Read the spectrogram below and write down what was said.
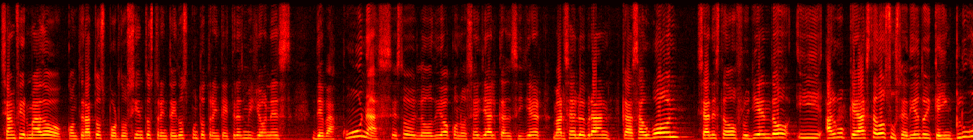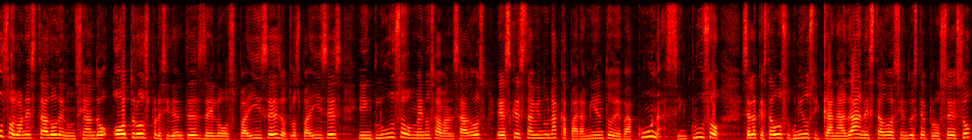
se han firmado contratos por 232.33 millones de vacunas. Eso lo dio a conocer ya el canciller Marcelo Ebrán Casaubón. Se han estado fluyendo y algo que ha estado sucediendo y que incluso lo han estado denunciando otros presidentes de los países, de otros países, incluso menos avanzados, es que está habiendo un acaparamiento de vacunas. Incluso sea la que Estados Unidos y Canadá han estado haciendo este proceso.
